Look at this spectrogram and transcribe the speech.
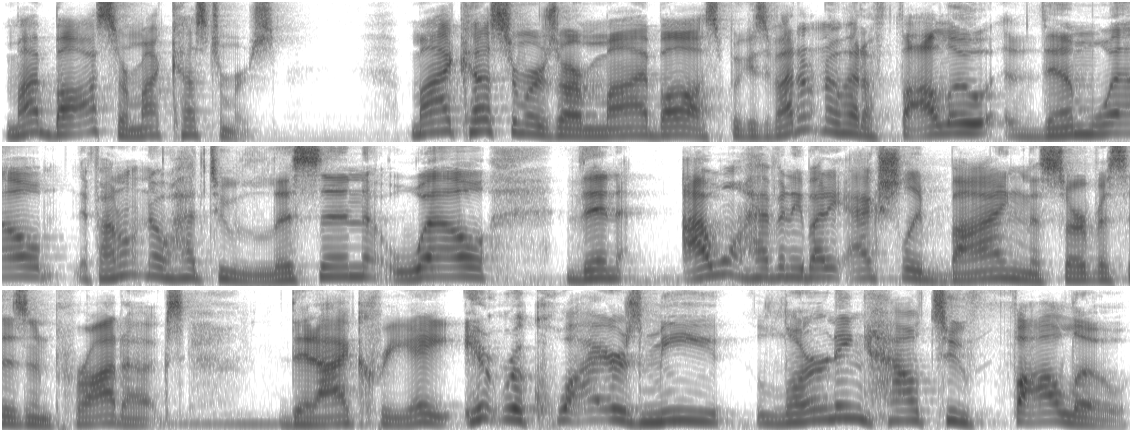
My boss are my customers. My customers are my boss because if I don't know how to follow them well, if I don't know how to listen well, then I won't have anybody actually buying the services and products that I create. It requires me learning how to follow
